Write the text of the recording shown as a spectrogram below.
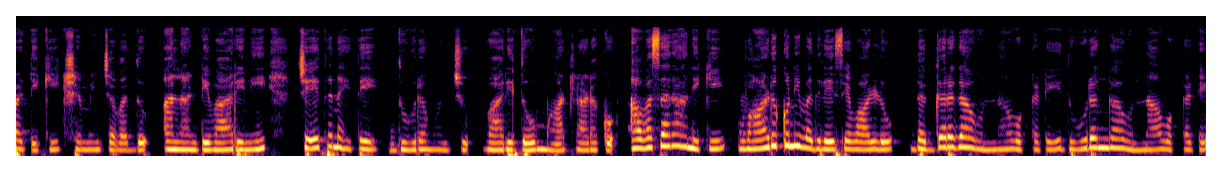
ఎప్పటికీ క్షమించవద్దు. అలాంటి వారిని చేతనైతే దూరం ఉంచు వారితో మాట్లాడకు. అవసరానికి వాడుకుని వదిలేసే వాళ్ళు దగ్గరగా ఉన్నా ఒక్కటే దూరంగా ఉన్నా ఒక్కటే.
